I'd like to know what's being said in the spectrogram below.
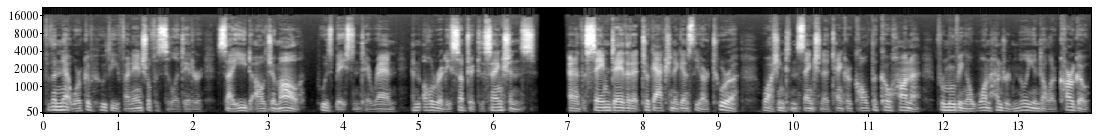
for the network of Houthi financial facilitator Saeed al Jamal, who is based in Tehran and already subject to sanctions. And at the same day that it took action against the Artura, Washington sanctioned a tanker called the Kohana for moving a $100 million cargo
